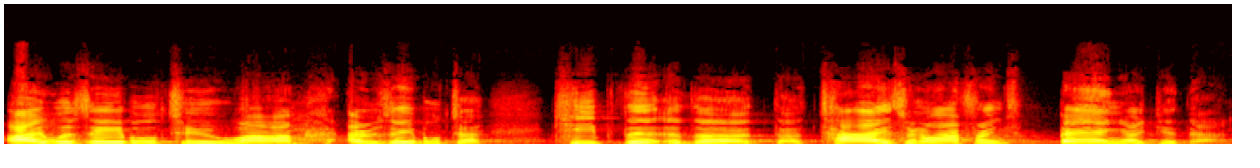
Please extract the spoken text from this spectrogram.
I was able to, um, I was able to keep the, the, the tithes and offerings, bang, I did that.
